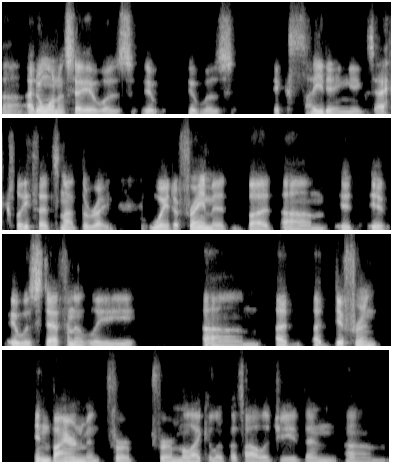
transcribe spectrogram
uh, I don't want to say it was it it was exciting exactly. That's not the right way to frame it, but um, it it it was definitely um, a a different environment for for molecular pathology than um,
